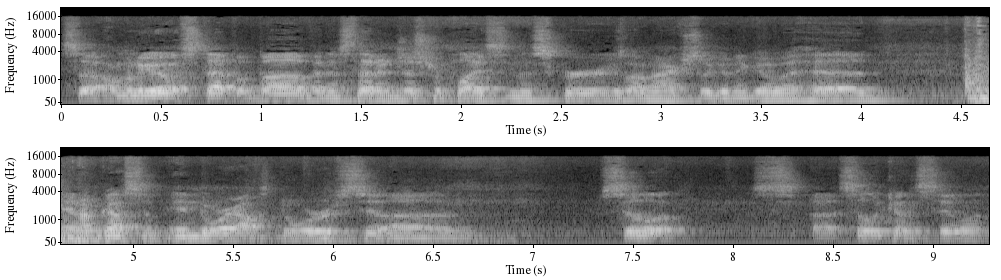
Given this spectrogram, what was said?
So I'm going to go a step above, and instead of just replacing the screws, I'm actually going to go ahead and I've got some indoor-outdoor uh, sil uh, silicone sealant,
